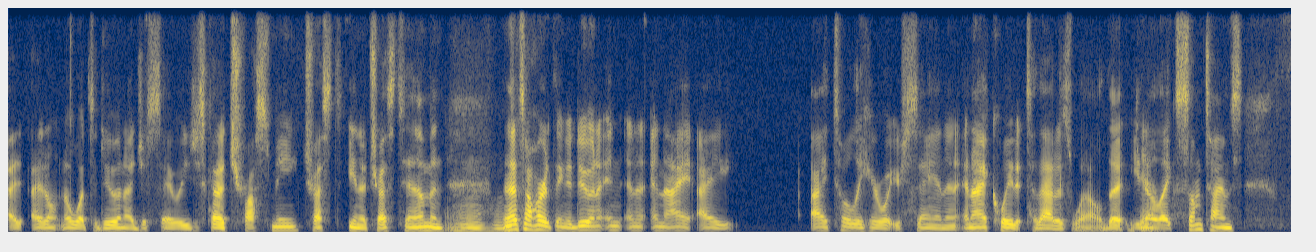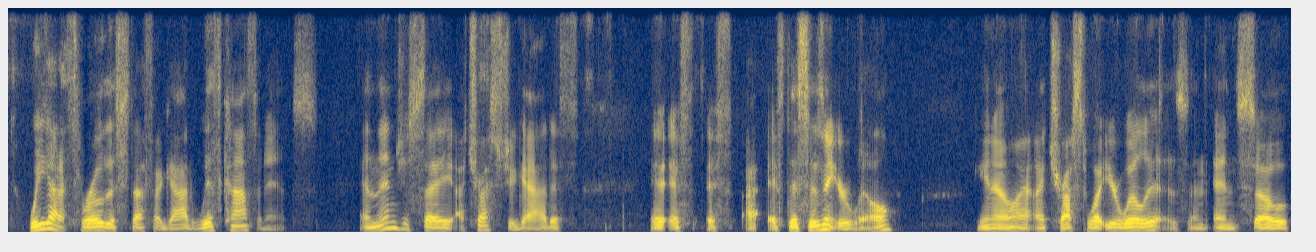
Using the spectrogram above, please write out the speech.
I i don't know what to do. And i just say well you just got to trust me trust you know trust him. And, mm-hmm. and that's a hard thing to do. And and and, and i i i totally hear what you're saying. And, and i equate it to that as well that you yeah. know like sometimes we got to throw this stuff at god with confidence and then just say i trust you god. If if if if this isn't your will you know I, I trust what your will is. And and so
